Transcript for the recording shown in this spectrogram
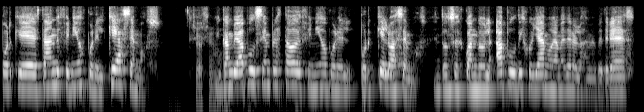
porque estaban definidos por el qué hacemos. En cambio, Apple siempre ha estado definido por el por qué lo hacemos. Entonces, cuando Apple dijo ya me voy a meter a los MP3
